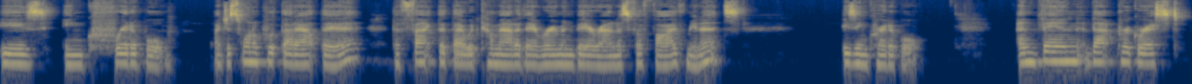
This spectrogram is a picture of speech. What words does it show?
is incredible. I just want to put that out there. The fact that they would come out of their room and be around us for five minutes is incredible. And then that progressed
